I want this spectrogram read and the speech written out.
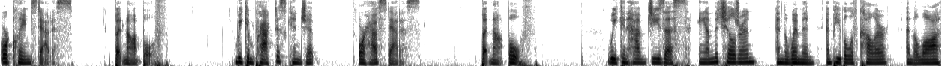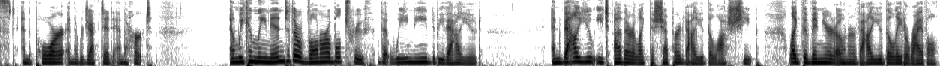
or claim status, but not both. We can practice kinship or have status but not both. We can have Jesus and the children and the women and people of color and the lost and the poor and the rejected and the hurt. And we can lean into the vulnerable truth that we need to be valued and value each other like the shepherd valued the lost sheep, like the vineyard owner valued the late arrival,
